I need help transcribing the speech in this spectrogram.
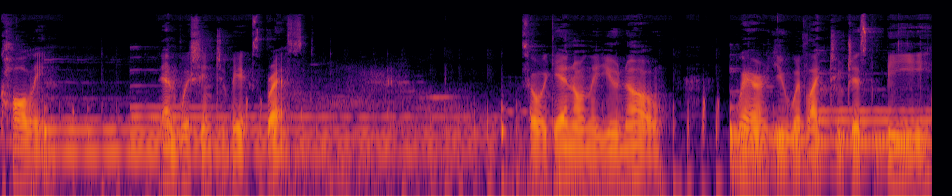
calling and wishing to be expressed. So, again, only you know where you would like to just be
